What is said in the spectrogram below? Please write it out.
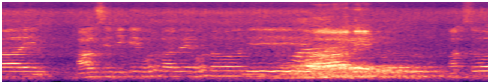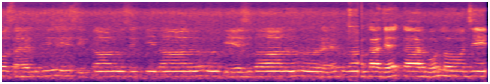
ਸਹਾਇ ਖਾਲਸੇ ਜੀ ਕੇ ਬੋਲ ਬਾਲੇ ਬੋਲੋ ਜੀ। ਵਾਹਿਗੁਰੂ। ਬਖਸ਼ੋ ਸਾਹਿਬ ਜੀ ਸਿੱਖਾਂ ਨੂੰ ਸਿੱਖੀ ਦਾਨ ਕੇਸ ਦਾਨ ਰਹਿਤ ਦਾਨ ਕਾ ਜੈਕਾਰ ਬੋਲੋ ਜੀ।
